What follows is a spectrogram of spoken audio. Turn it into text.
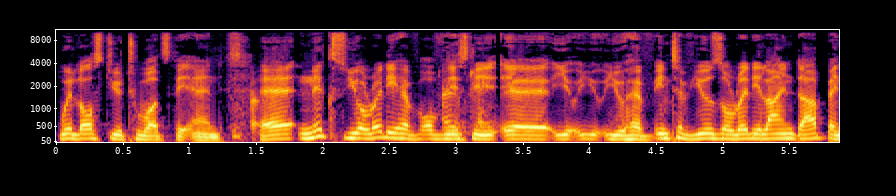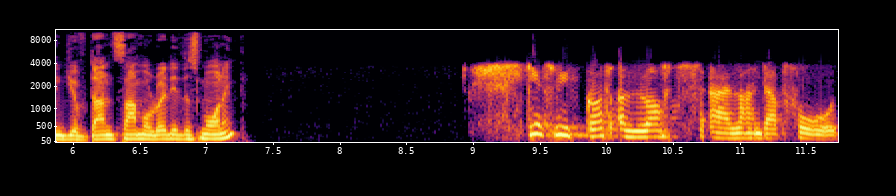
we lost you towards the end. Uh, Nix, you already have obviously, uh, you, you, you have interviews already lined up and you've done some already this morning? Yes, we've got a lot uh, lined up for,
